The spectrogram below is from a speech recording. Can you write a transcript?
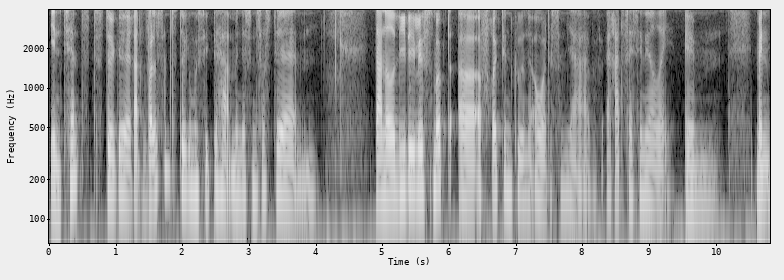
intenst stykke, ret voldsomt stykke musik det her, men jeg synes også, det er, øhm, der er noget lige dele smukt og, og frygtindgydende over det, som jeg er ret fascineret af. Øhm, men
